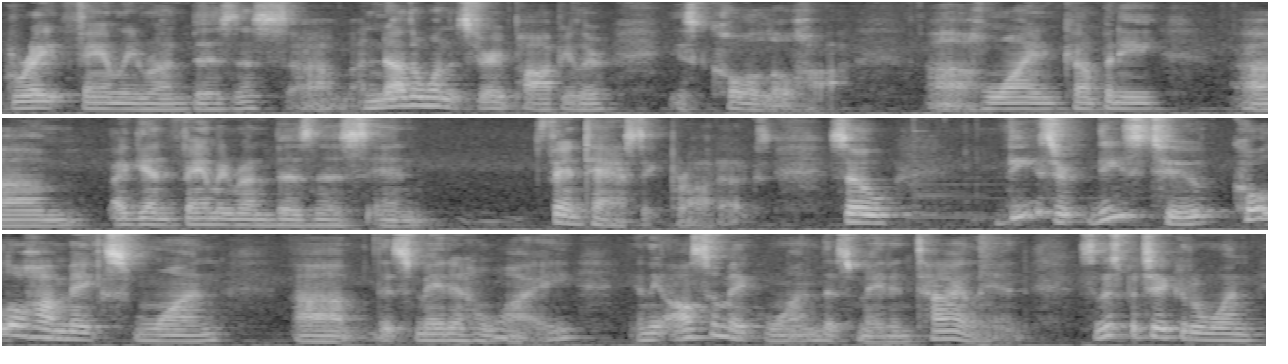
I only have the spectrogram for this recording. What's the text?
great family run business. Um, another one that's very popular is KoAloha, uh, Hawaiian company. Um, again, family run business and fantastic products. So these are these two. KoAloha makes one uh, that's made in Hawaii, and they also make one that's made in Thailand. So this particular one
